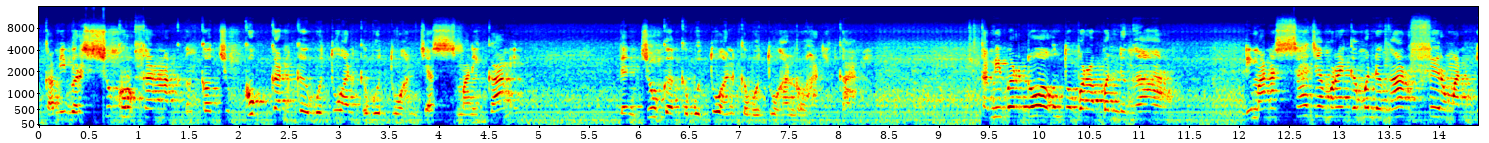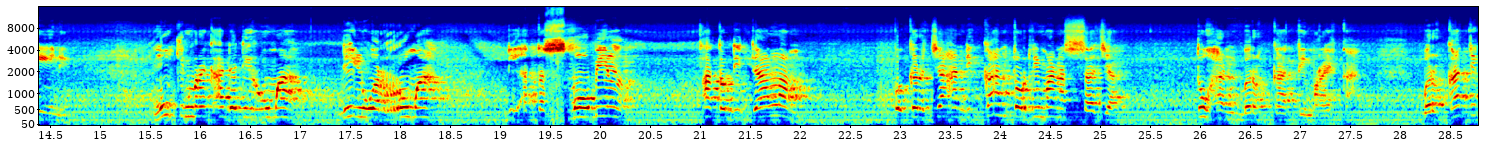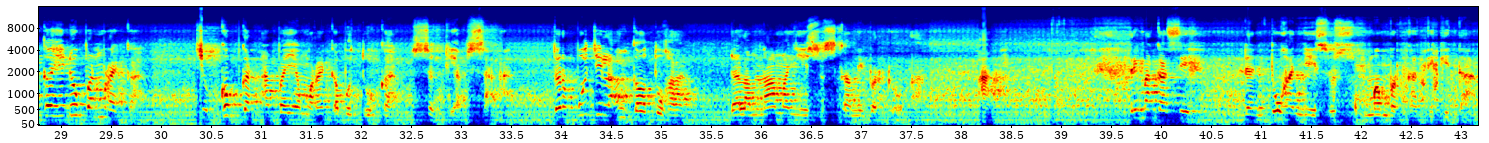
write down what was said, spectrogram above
Kami bersyukur karena engkau cukupkan kebutuhan-kebutuhan jasmani kami dan juga kebutuhan-kebutuhan rohani kami. Kami berdoa untuk para pendengar, di mana saja mereka mendengar firman ini. Mungkin mereka ada di rumah, di luar rumah, di atas mobil, atau di dalam pekerjaan di kantor di mana saja. Tuhan berkati mereka. Berkati kehidupan mereka. Cukupkan apa yang mereka butuhkan setiap saat. Terpujilah Engkau Tuhan. Dalam nama Yesus kami berdoa. Amin. Terima kasih dan Tuhan Yesus memberkati kita.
